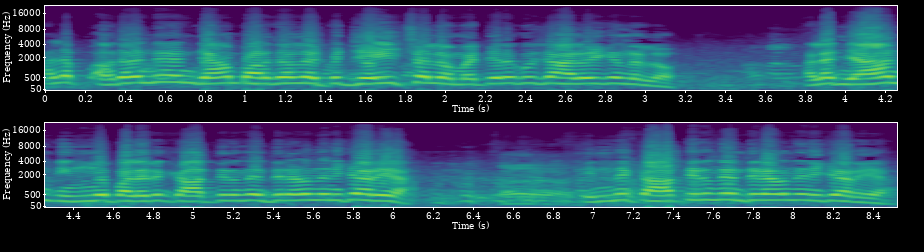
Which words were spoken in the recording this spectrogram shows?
അല്ല അതന്നെ ഞാൻ പറഞ്ഞല്ലോ ഇപ്പൊ ജയിച്ചല്ലോ മറ്റേനെ കുറിച്ച് ആലോചിക്കണ്ടല്ലോ. അല്ല ഞാൻ ഇന്ന് പലരും കാത്തിരുന്ന എന്തിനാണെന്ന് എനിക്കറിയാം. ഇന്ന് കാത്തിരുന്ന എന്തിനാണെന്ന് എനിക്കറിയാം.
